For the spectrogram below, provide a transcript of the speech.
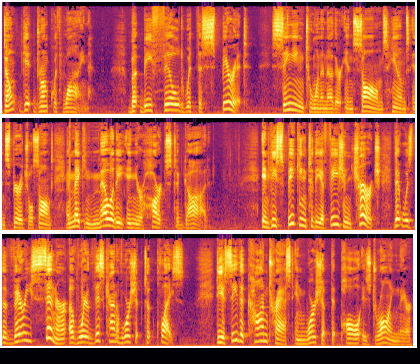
Don't get drunk with wine, but be filled with the Spirit, singing to one another in psalms, hymns, and spiritual songs, and making melody in your hearts to God. And he's speaking to the Ephesian church that was the very center of where this kind of worship took place. Do you see the contrast in worship that Paul is drawing there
